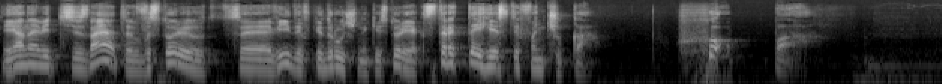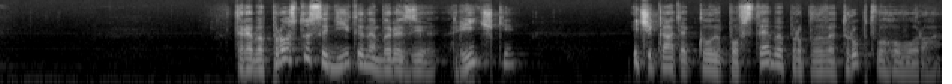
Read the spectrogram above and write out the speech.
Я навіть, знаєте, в історію це війде в підручник історія як стратегія Стефанчука. Хопа! Треба просто сидіти на березі річки і чекати, коли повз тебе пропливе труп твого ворога,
